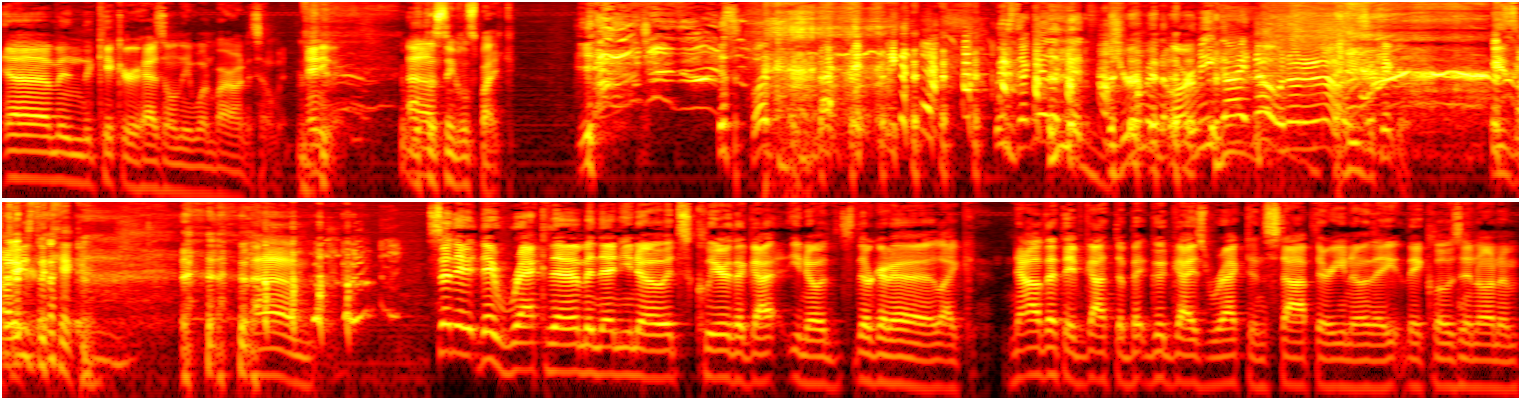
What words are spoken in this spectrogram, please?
Um, and the kicker has only one bar on his helmet. Anyway. with Um, a single spike. What? Wait, is that guy like a German army guy? No, no, no, no. He's the kicker. He's the Oh, kicker. he's the kicker. So they they wreck them, and then you know it's clear the guy you know they're gonna like now that they've got the good guys wrecked and stopped there. You know they they close in on them,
